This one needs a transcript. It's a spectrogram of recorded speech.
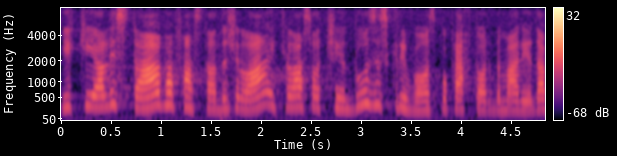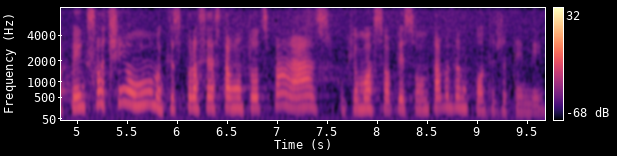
E que ela estava afastada de lá e que lá só tinha duas escrivãs para o cartório da Maria da Penha, que só tinha uma, que os processos estavam todos parados, porque uma só pessoa não estava dando conta de atender.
